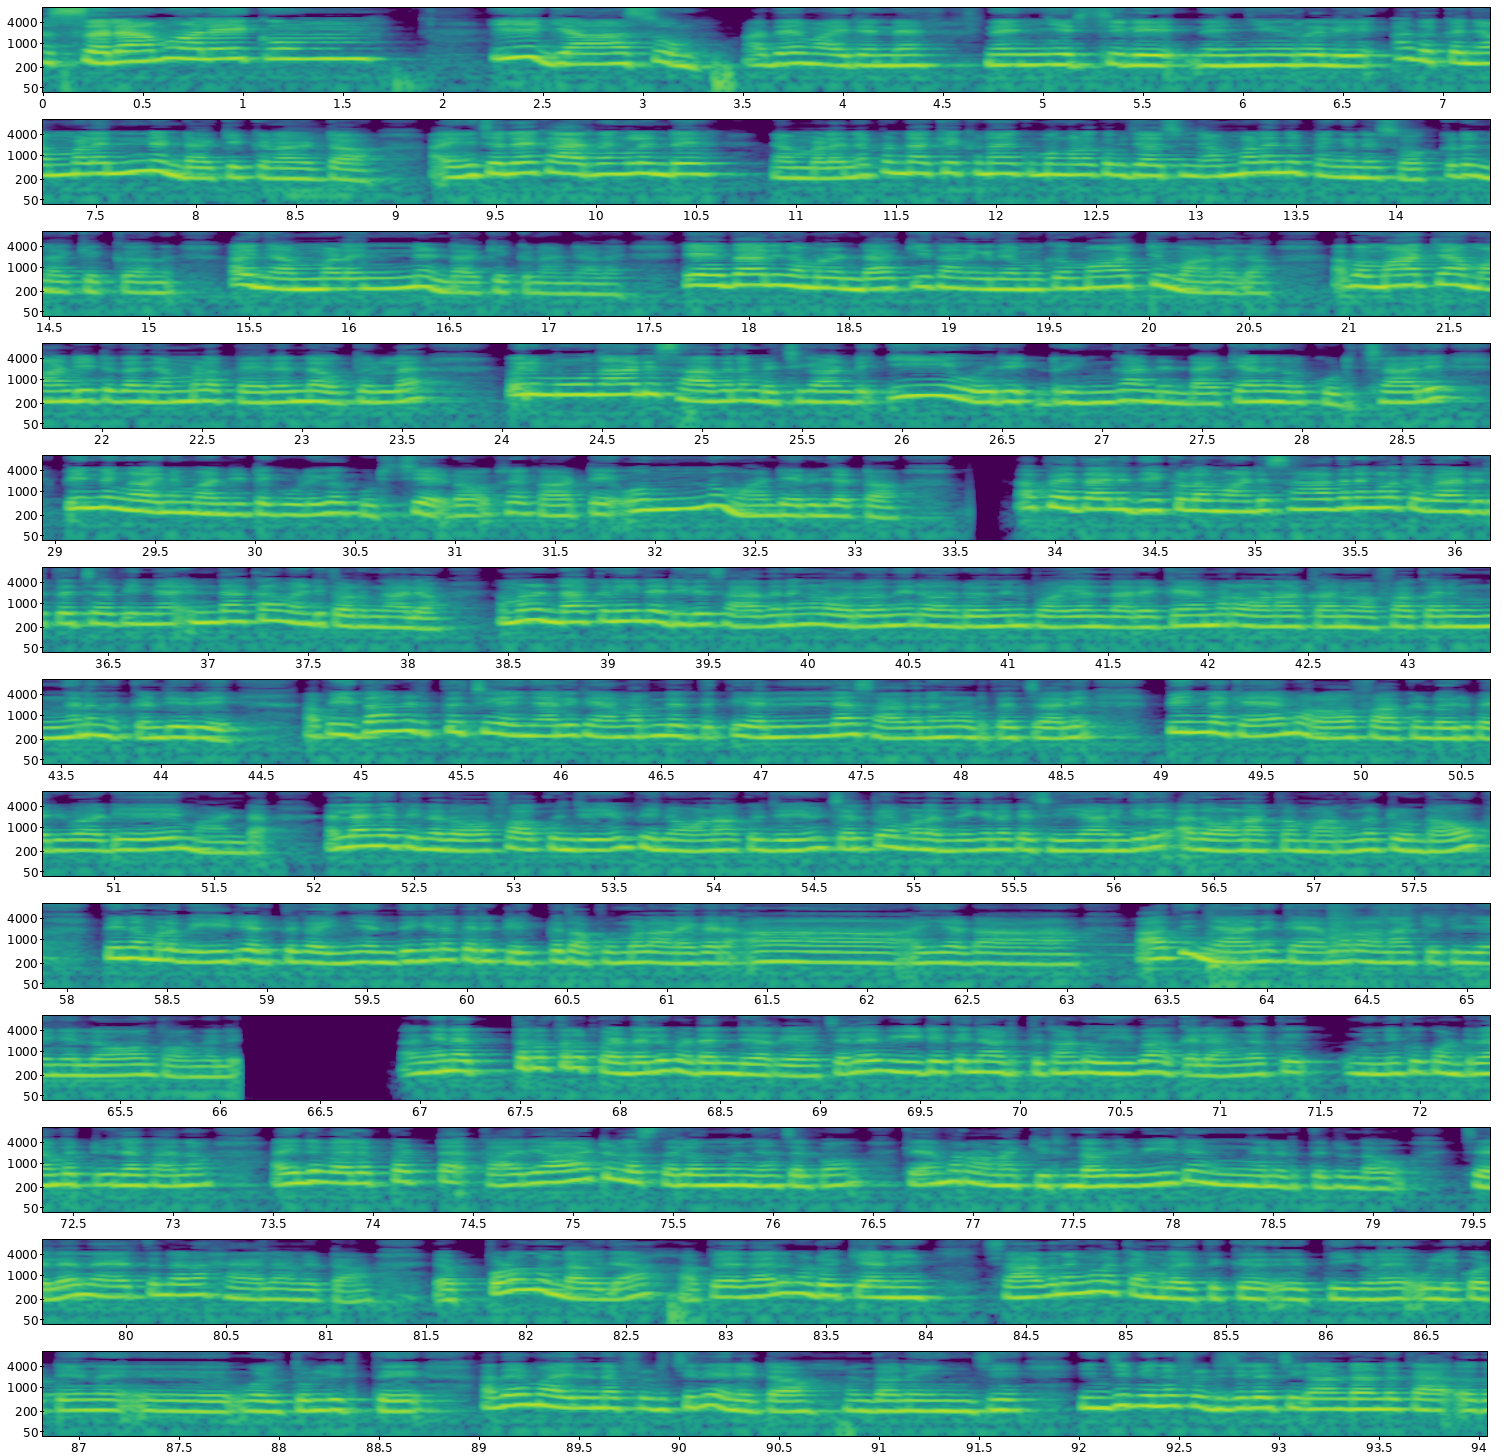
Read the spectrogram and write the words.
അസ്സലാമു അലൈക്കും ഈ ഗ്യാസും അതേമാതിരി തന്നെ നെഞ്ഞിരിച്ചിൽ നെഞ്ഞീറൽ അതൊക്കെ നമ്മൾ തന്നെ ഉണ്ടാക്കിയേക്കണം കേട്ടോ. അതിന് ചില കാരണങ്ങളുണ്ട്. നമ്മൾ തന്നെ ഇപ്പം ഉണ്ടാക്കിയേക്കണേക്കുമ്പോൾ നിങ്ങളൊക്കെ വിചാരിച്ചു നമ്മൾ തന്നെ ഇപ്പം എങ്ങനെ സോക്കട് ഉണ്ടാക്കിയേക്കാന്ന് അത് നമ്മൾ തന്നെ ഉണ്ടാക്കിയേക്കണം തന്നെയാളെ. ഏതായാലും നമ്മൾ ഉണ്ടാക്കിയതാണെങ്കിൽ നമുക്ക് മാറ്റും വേണമല്ലോ അപ്പം മാറ്റാൻ വേണ്ടിയിട്ട് ഇതാ നമ്മളെ പെരന്റെ അകത്തുള്ള ഒരു മൂന്നാൽ സാധനം വെച്ചുകാണ്ട് ഈ ഒരു ഡ്രിങ്കാണ്ട് ഉണ്ടാക്കിയാണ് നിങ്ങൾ കുടിച്ചാൽ പിന്നെ നിങ്ങൾ അതിനും വേണ്ടിയിട്ട് ഗുളിക കുടിച്ചേ ഡോക്ടറെ കാട്ടേ ഒന്നും വേണ്ടി വരില്ല കേട്ടോ അപ്പോൾ ഏതായാലും ഇതിക്കുള്ള മാണ്ടി സാധനങ്ങളൊക്കെ വേണ്ടെടുത്ത് വെച്ചാൽ പിന്നെ ഉണ്ടാക്കാൻ വേണ്ടി തുടങ്ങാലോ. നമ്മൾ ഉണ്ടാക്കണതിന്റെ ഇടയിൽ സാധനങ്ങൾ ഓരോന്നിനും ഓരോന്നിനും പോയാൽ എന്താ പറയുക ക്യാമറ ഓണാക്കാനും ഓഫാക്കാനും ഇങ്ങനെ നിൽക്കേണ്ടി വരുവേ അപ്പോൾ ഇതാണ് എടുത്ത് വെച്ച് കഴിഞ്ഞാൽ ക്യാമറന്റെ അടുത്തേക്ക് എല്ലാ സാധനങ്ങളും എടുത്ത് വെച്ചാൽ പിന്നെ ക്യാമറ ഓഫാക്കേണ്ട ഒരു പരിപാടിയേ വേണ്ട അല്ല ഞാൻ പിന്നെ അത് ഓഫാക്കും ചെയ്യും പിന്നെ ഓണാക്കും ചെയ്യും. ചിലപ്പോൾ നമ്മൾ എന്തെങ്കിലുമൊക്കെ ചെയ്യുകയാണെങ്കിൽ അത് ഓണാക്കാൻ മറന്നിട്ടുണ്ടാവും. പിന്നെ നമ്മൾ വീഡിയോ എടുത്ത് കഴിഞ്ഞ് എന്തെങ്കിലുമൊക്കെ ഒരു ക്ലിപ്പ് തപ്പുമ്പോഴാണേ കാരണം ആ അയ്യടാ അത് ഞാൻ ക്യാമറ ഓണാക്കിയിട്ടില്ലേനല്ലോ തോന്നൽ അങ്ങനെ എത്ര എത്ര പെടൽ പെടലിന്റെ അറിയോ? ചില വീഡിയോ ഒക്കെ ഞാൻ എടുത്തുകാണ്ട് ഒഴിവാക്കല. അങ്ങക്ക് മുന്നേക്ക് കൊണ്ടുവരാൻ പറ്റൂല. കാരണം അതിന്റെ വിലപ്പെട്ട കാര്യമായിട്ടുള്ള സ്ഥലമൊന്നും ഞാൻ ചിലപ്പം ക്യാമറ ഓൺ ആക്കിയിട്ടുണ്ടാവില്ല. വീഡിയോ അങ്ങനെ എടുത്തിട്ടുണ്ടാവും. ചില നേരത്തിന്റെ ഹാലാണ് കേട്ടോ എപ്പോഴൊന്നും ഉണ്ടാവില്ല. അപ്പോൾ ഏതായാലും കൊണ്ട് നോക്കിയാണ് സാധനങ്ങളൊക്കെ നമ്മൾ എത്തിക്ക് എത്തിക്കണേ. ഉള്ളിക്കോട്ടയിൽ നിന്ന് വെളുത്തുള്ളി എടുത്ത്. അതേമാതിരി തന്നെ ഫ്രിഡ്ജിൽ കേട്ടോ എന്താണ് ഇഞ്ചി. ഇഞ്ചി പിന്നെ ഫ്രിഡ്ജിൽ വെച്ച് കാണ്ടാണ്ട്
